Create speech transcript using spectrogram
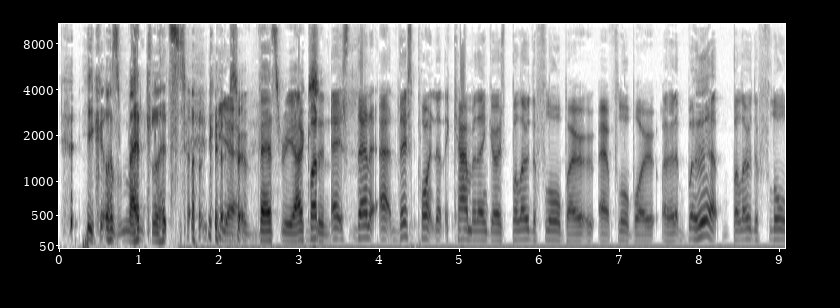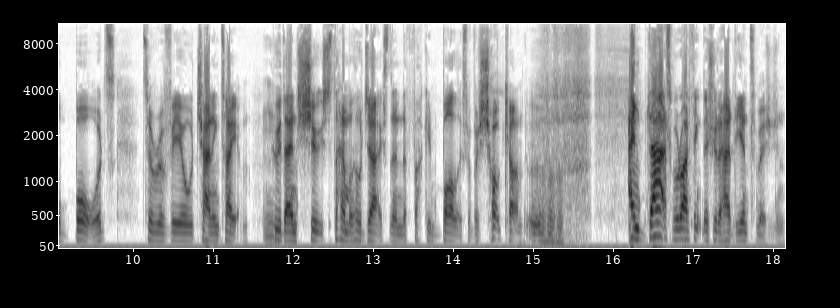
he goes mental. It's so good. Yeah. for best But reaction. it's then at this point that the camera then goes below the floorbo- uh, floorbo- uh, below the floorboards to reveal Channing Tatum, Mm. who then shoots Samuel L. Jackson in the fucking bollocks with a shotgun. and that's where I think they should have had the intermission.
